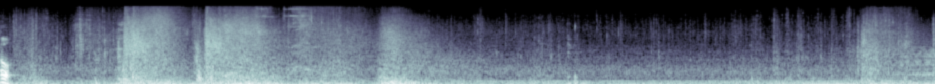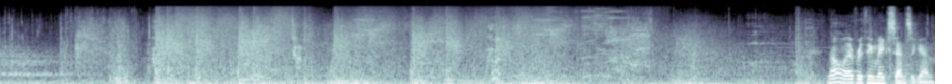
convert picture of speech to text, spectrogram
Oh, everything makes sense again.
